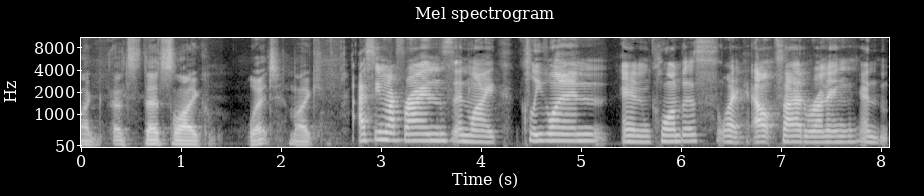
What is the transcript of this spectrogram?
Like that's that's like what? Like I see my friends in like Cleveland and Columbus, like outside running and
